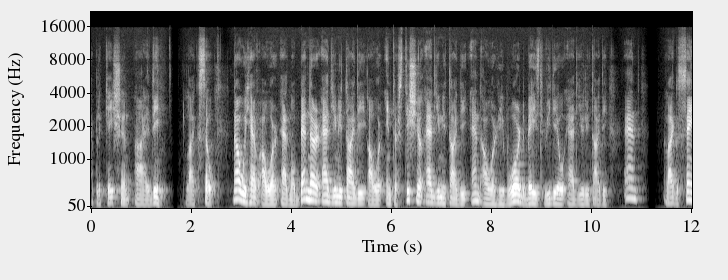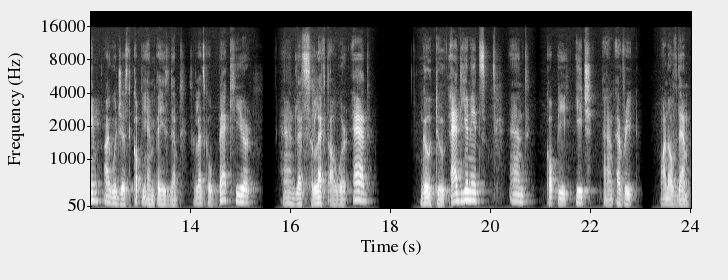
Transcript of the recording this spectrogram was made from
application ID like so. Now we have our AdMob banner ad unit ID, our interstitial ad unit ID and our reward based video ad unit ID and like the same I would just copy and paste them. So let's go back here and let's select our ad, go to ad units and copy each and every one of them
